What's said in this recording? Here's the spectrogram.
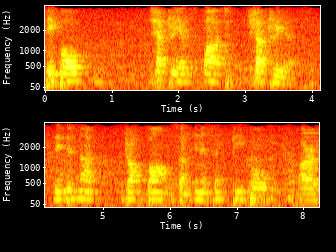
People, Kshatriyas fought Kshatriyas. They did not drop bombs on innocent people or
